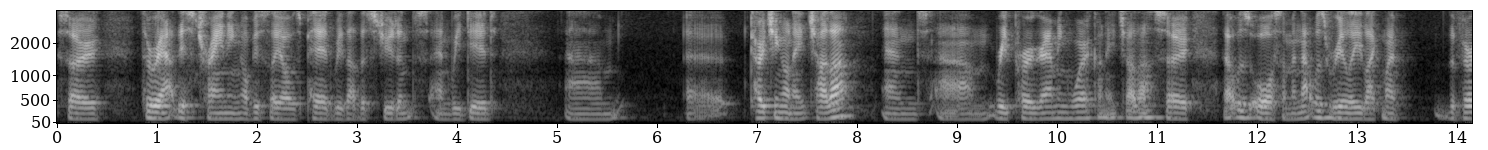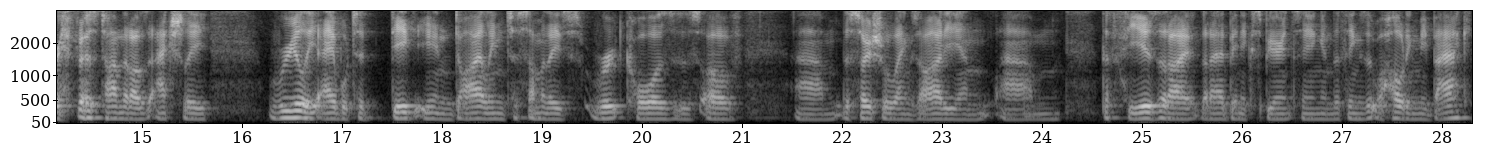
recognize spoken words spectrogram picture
so throughout this training, obviously, I was paired with other students, and we did um, uh, coaching on each other and um, reprogramming work on each other. So that was awesome, and that was really like my the very first time that I was actually really able to dig in, dial into some of these root causes of um, the social anxiety and um, the fears that I that I had been experiencing and the things that were holding me back.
